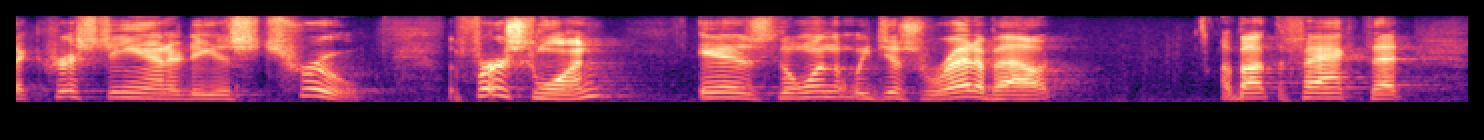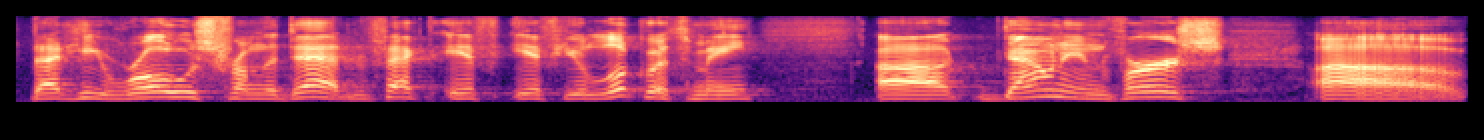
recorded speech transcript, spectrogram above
that Christianity is true. The first one is the one that we just read about, about the fact that, that he rose from the dead. In fact, if, if you look with me uh, down in verse, uh,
